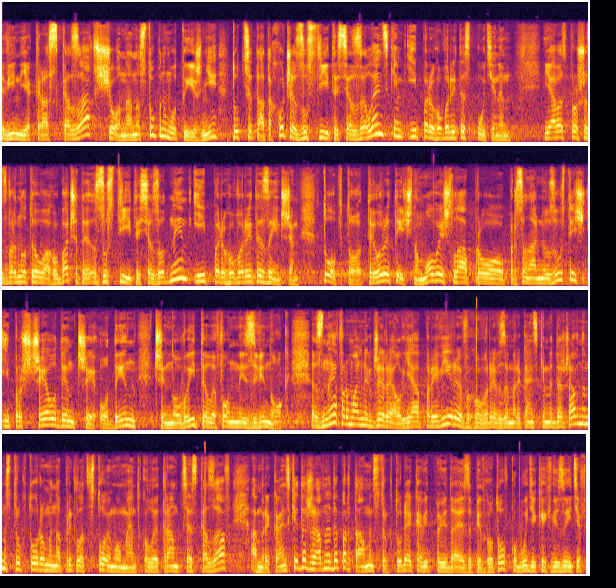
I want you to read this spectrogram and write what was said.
він якраз сказав, що на наступному тижні тут цитата хоче зустрітися з Зеленським і переговорити з Путіним. Я вас прошу звернути увагу. Бачите, зустрітися з одним і переговорити з іншим. Тобто теоретично мова йшла про персональну зустріч і про ще один чи один чи новий телефонний дзвінок. З неформальних джерел я перевірив, говорив з американськими державними структурами. Наприклад, в той момент, коли Трамп це сказав, американський державний департамент, структура, яка відповідає за підготовку будь-яких візитів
